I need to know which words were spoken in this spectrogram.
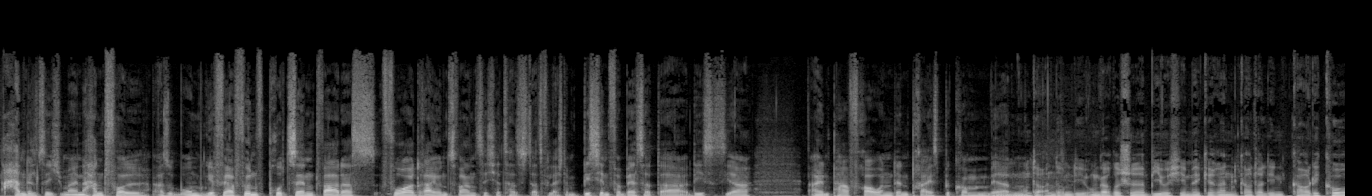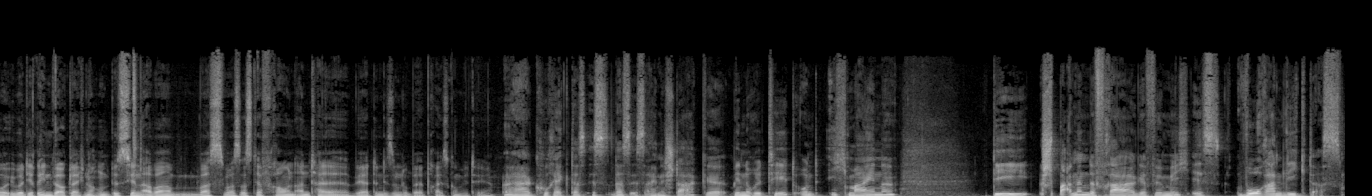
handelt sich um eine Handvoll, also ungefähr 5 Prozent war das vor 23, jetzt hat sich das vielleicht ein bisschen verbessert, da dieses Jahr ein paar Frauen den Preis bekommen werden. Unter anderem die ungarische Biochemikerin Katalin Kariko, über die reden wir auch gleich noch ein bisschen, aber was, was ist der Frauenanteil wert in diesem Nobelpreiskomitee? Ja, korrekt, das ist, das ist eine starke Minorität und ich meine, die spannende Frage für mich ist, woran liegt das?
